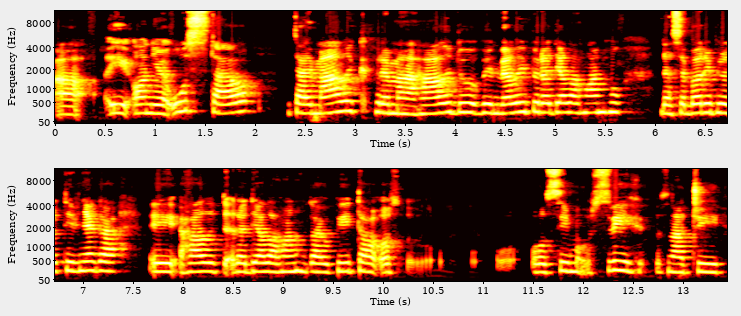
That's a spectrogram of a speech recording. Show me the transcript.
A, I on je ustao, taj Malik prema Halidu bin Velidu radijalahu Honhu da se bori protiv njega i Halid radijalahu Honhu ga je upitao osim svih znači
